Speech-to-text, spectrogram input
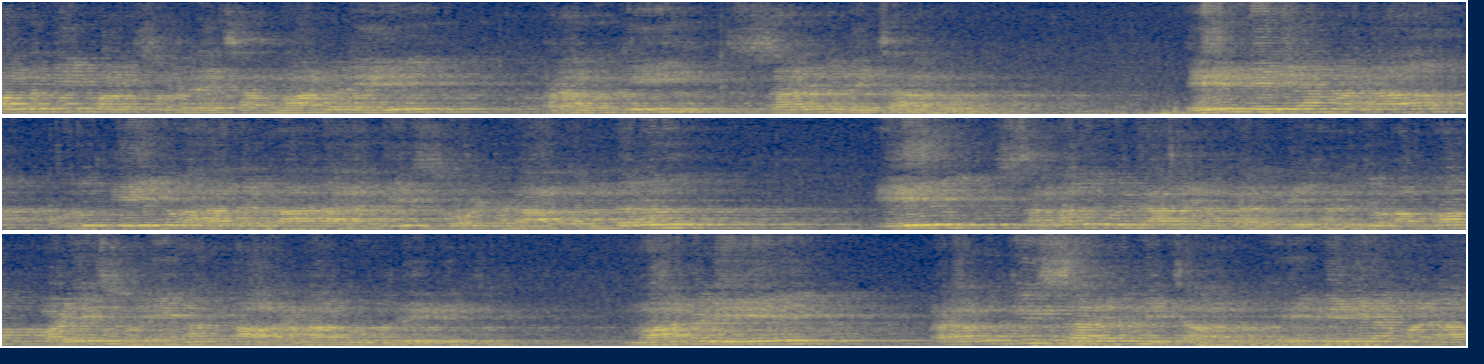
ਪੰਗਤੀ ਪੜ ਸੁਣ ਰਹੇ ਸਾਂ, ਮਨ ਰੇ ਪ੍ਰਭ ਕੀ ਸਰਣ ਵਿਚਾਰੋ। ਇਹ ਮੇਰਿਆ ਮਨਾ, ਗੁਰੂ ਤੇਗ ਬਹਾਦਰ ਮਹਾਰਾਜ ਜੀ ਸੋਠ ਰਾਗ ਅੰਦਰ, ਇਹ ਸ਼ਬਦ ਉਚਾਰਨ ਕਰਦੇ ਹਨ, ਜੋ ਆਪਾਂ ਪੜੇ ਸੁਣੇ ਹਨ ਧਾਰਨਾ ਰੂਪ ਦੇ ਵਿੱਚ। ਮਨ ਰੇ ਪ੍ਰਭ ਕੀ ਸਰਣ ਵਿਚਾਰ। ਇਹ ਮੇਰਿਆ ਮਨਾ,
